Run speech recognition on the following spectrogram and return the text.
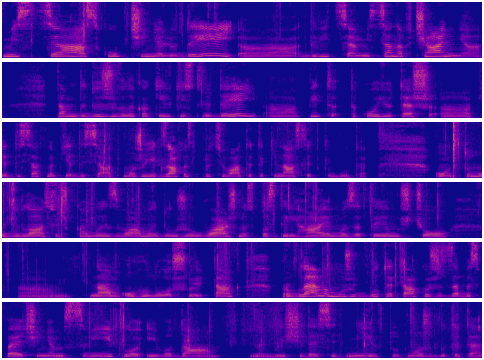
Місця скупчення людей, дивіться, місця навчання, там, де дуже велика кількість людей, під такою теж е, 50 на 50. Може як захист працювати, такі наслідки бути. От, Тому, будь ласка, ми з вами дуже уважно спостерігаємо за тим, що нам оголошують. Так? Проблеми можуть бути також з забезпеченням світло і вода найближчі 10 днів. Тут можуть бути теж.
